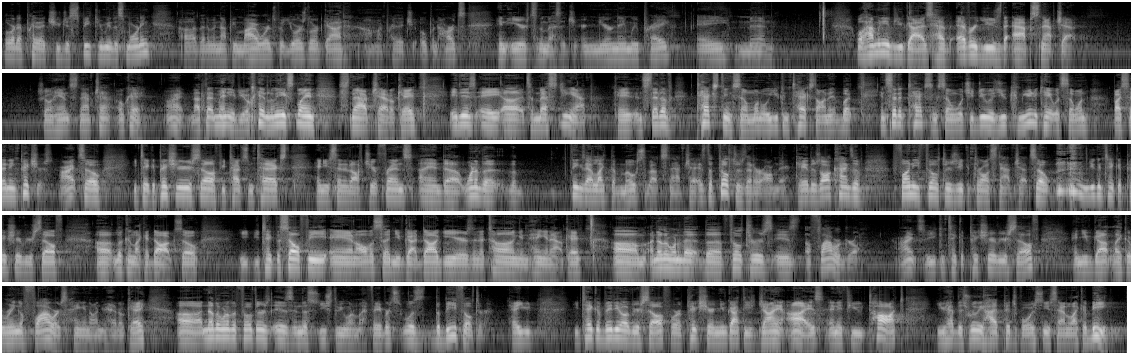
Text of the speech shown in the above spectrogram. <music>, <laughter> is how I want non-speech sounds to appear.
Lord, I pray that you just speak through me this morning, uh, that it would not be my words, but yours, Lord God. Um, I pray that you open hearts and ears to the message. In your name we pray. Amen. Well, how many of you guys have ever used the app Snapchat? Show of hands, Snapchat? Okay. All right, not that many of you. <laughs> Okay, let me explain Snapchat, okay? It is a, uh, it's a messaging app, okay? Instead of texting someone, well, you can text on it, but instead of texting someone, what you do is you communicate with someone by sending pictures. All right, so you take a picture of yourself, you type some text, and you send it off to your friends. And uh, one of the, the things I like the most about Snapchat is the filters that are on there. Okay, there's all kinds of funny filters you can throw on Snapchat. So <clears throat> you can take a picture of yourself uh, looking like a dog. So you, you, take the selfie, and all of a sudden you've got dog ears and a tongue and hanging out. Okay, um, another one of the, the filters is a flower girl. All right, so you can take a picture of yourself and you've got like a ring of flowers hanging on your head, okay? Uh, another one of the filters is, and this used to be one of my favorites, was the bee filter. Okay, you, you take a video of yourself or a picture and you've got these giant eyes, and if you talked, you have this really high pitched voice and you sound like a bee.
